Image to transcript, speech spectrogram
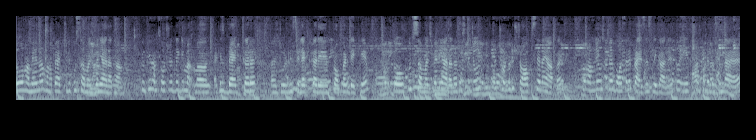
तो हमें ना वहाँ पे एक्चुअली कुछ समझ में नहीं आ रहा था। क्योंकि हम सोच रहे थे कि एटलीस्ट बैठ कर ज्वेलरी सिलेक्ट करें प्रॉपर देखें। तो कुछ समझ में नहीं आ रहा था। तो उसके जो छोटे छोटे शॉप्स हैं ना यहाँ पर तो हमने उसमें बहुत सारे प्राइजेस निकाले। तो एक शॉप हमें पसंद आया है।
